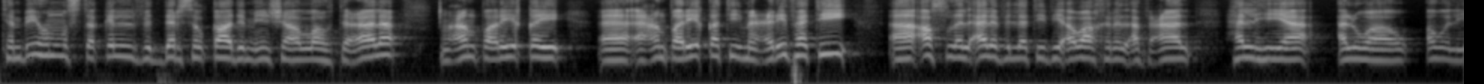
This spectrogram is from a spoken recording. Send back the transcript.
تنبيه مستقل في الدرس القادم إن شاء الله تعالى عن طريق آه عن طريقة معرفة آه أصل الألف التي في أواخر الأفعال هل هي الواو أو الياء.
